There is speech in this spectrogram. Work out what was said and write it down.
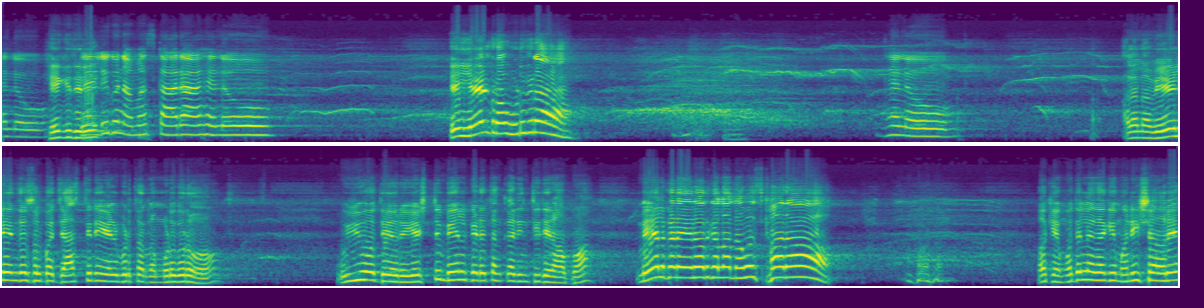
ಹೆಲೋ ಹೇಗಿದ್ದೀರಿ? ಎಲ್ರಿಗೂ ನಮಸ್ಕಾರ. ಹೆಲೋ ಏ ಹೇಳ್ರ ಹುಡುಗರ? ಹೆಲೋ ಅಲ್ಲ ನಾವ್ ಹೇಳಿ ಅಂದ್ರೆ ಸ್ವಲ್ಪ ಜಾಸ್ತಿನೇ ಹೇಳ್ಬಿಡ್ತಾರೆ ನಮ್ಮ ಹುಡುಗರು. ಅಯ್ಯೋ ದೇವ್ರು ಎಷ್ಟು ಮೇಲ್ಗಡೆ ತನಕ ನಿಂತಿದ್ದೀರಪ್ಪ ಮೇಲ್ಗಡೆ ಇರೋರ್ಗೆಲ್ಲ ನಮಸ್ಕಾರ. ಓಕೆ ಮೊದಲನೇದಾಗಿ ಮನೀಷಾ ಅವರೇ.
